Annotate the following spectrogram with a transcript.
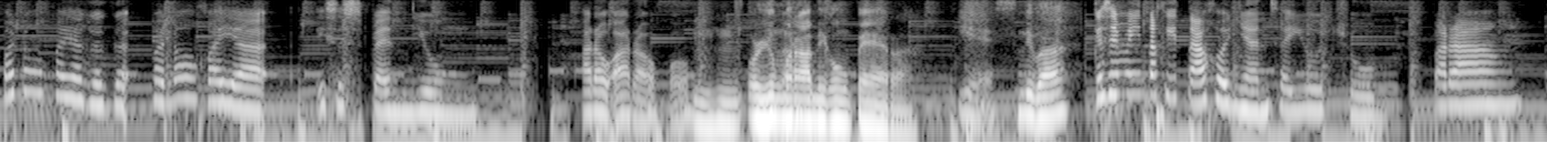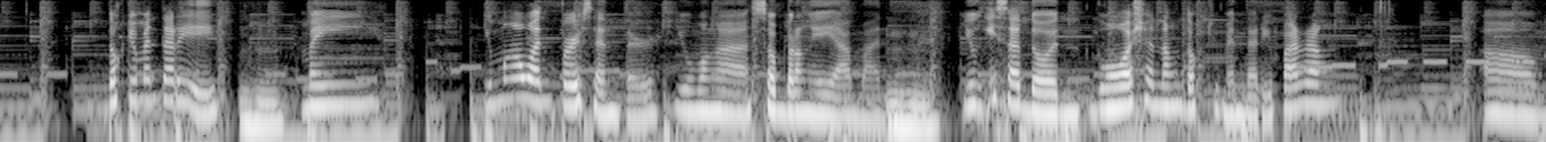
paano ko kaya gaga, paano ko kaya isuspend yung araw-araw ko? Mhm. Or yung Diba? marami kong pera, Yes. 'di ba? Kasi may nakita ko niyan sa YouTube. Parang documentary eh. Mhm. May yung mga one percenter, yung mga sobrang yayaman. Mhm. Yung isa doon, gumawa siya ng documentary. Parang um,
